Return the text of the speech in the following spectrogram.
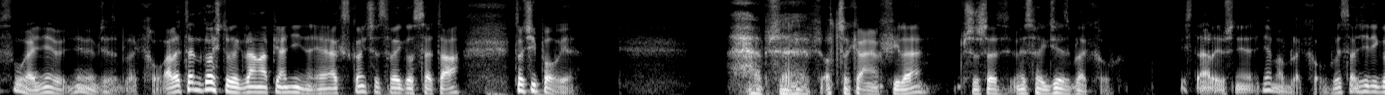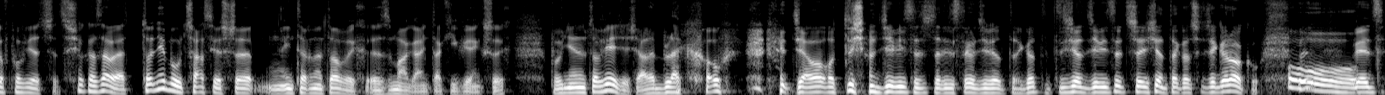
słuchaj, nie, nie wiem, gdzie jest Black Hawk. Ale ten gość, który gra na pianinie, jak skończy swojego seta, to ci powie. Odczekałem chwilę, przyszedł, myślę, gdzie jest Black Hawk? I stary, już nie, nie ma Black Hawk. Wysadzili go w powietrze. Co się okazało? To nie był czas jeszcze internetowych zmagań takich większych. Powinienem to wiedzieć, ale Black Hawk działał od 1949 do 1963 roku. Więc,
